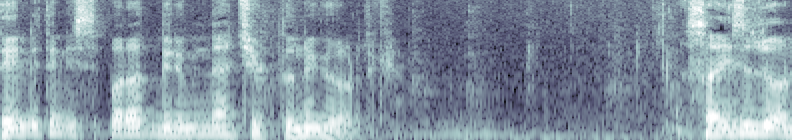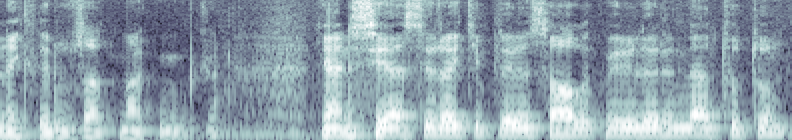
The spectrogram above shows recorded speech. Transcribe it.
devletin istihbarat biriminden çıktığını gördük. Sayısız örnekleri uzatmak mümkün. Yani siyasi rakiplerin sağlık verilerinden tutun,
